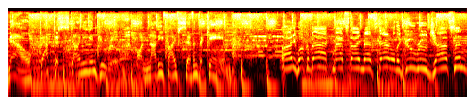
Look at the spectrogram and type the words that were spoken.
Now, back to Steiny and Guru on 95.7 The Game. All righty, welcome back. Matt Stein, Matt Starrell, the Guru Johnson.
